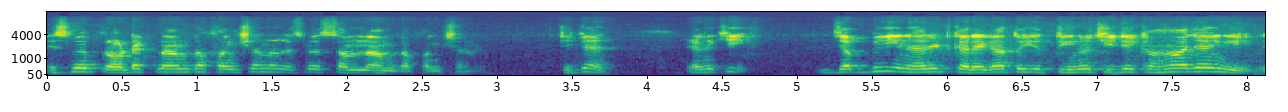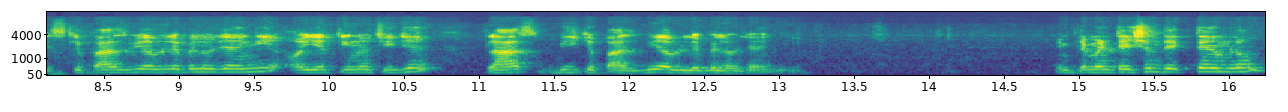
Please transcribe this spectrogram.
इसमें प्रोडक्ट नाम का फ़ंक्शन और इसमें सम नाम का फ़ंक्शन है। ठीक है? यानी कि जब भी इनहेरिट करेगा तो ये तीनों चीज़ें कहाँ आ जाएँगी? इसके पास भी अवेलेबल हो जाएँगी और ये तीनों चीज़ें क्लास बी के पास भी अवेलेबल हो जाएँगी। इम्प्लीमेंटेशन देखते हैं हम लोग।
